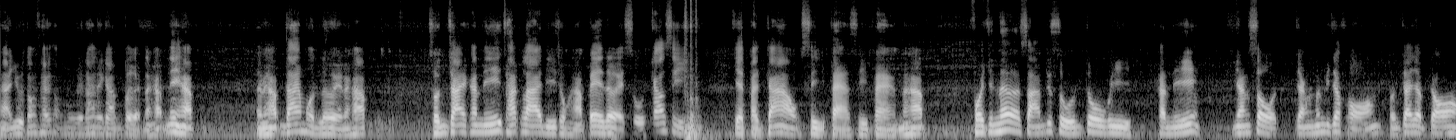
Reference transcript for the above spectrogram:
หาอยู่ต้องใช้สองมือนะในการเปิดนะครับนี่ครับเห็นไหมครับได้หมดเลยนะครับ สนใจคันนี้ทักไลน์ดีโทรหาเป้เลย 0 9 4 7 8 9 4 8 4 8 นะครับ Fortuner 3.0 ตัว V คันนี้ยังโสดยังไม่มีเจ้าของสนใจจับจอง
